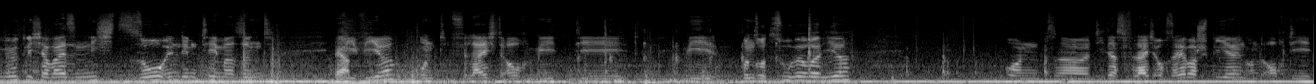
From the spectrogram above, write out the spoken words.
möglicherweise nicht so in dem Thema sind Ja. wie wir und vielleicht auch wie die wie unsere Zuhörer hier und äh, die das vielleicht auch selber spielen und auch die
